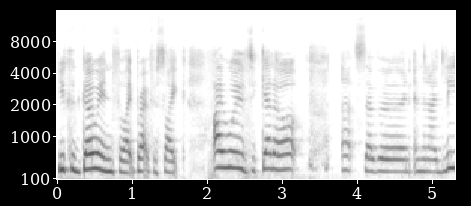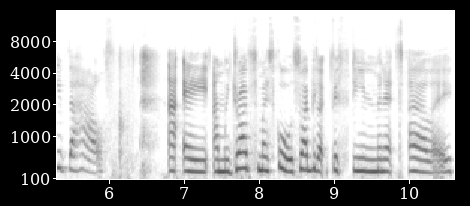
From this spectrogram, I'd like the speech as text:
You could go in for like breakfast. Like I would get up at seven, and then I'd leave the house at eight, and we drive to my school. So I'd be like fifteen minutes early.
